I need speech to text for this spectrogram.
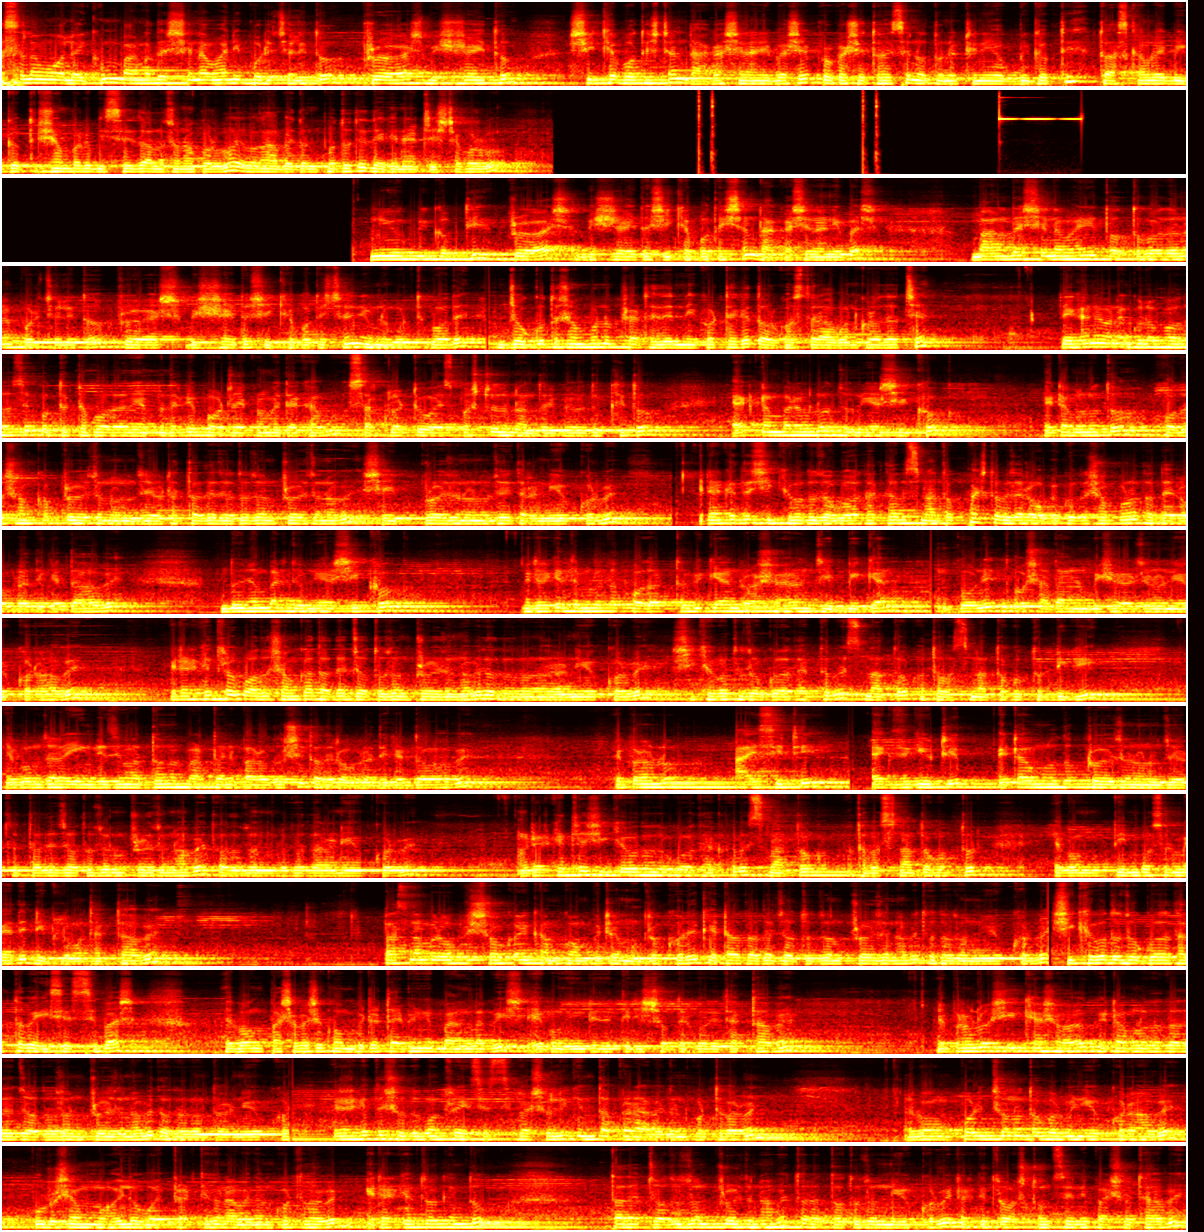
আসসালামু আলাইকুম। বাংলাদেশ সেনাবাহিনী পরিচালিত প্রয়াস বিশেষায়িত শিক্ষা প্রতিষ্ঠান ঢাকা সেনানিবাসে প্রকাশিত হয়েছে নতুন একটি নিয়োগ বিজ্ঞপ্তি। তো আজকে আমরা এই বিজ্ঞপ্তি সম্পর্কে বিস্তারিত আলোচনা করব এবং আবেদন পদ্ধতি দেখে নেওয়ার চেষ্টা করব। নিয়োগ বিজ্ঞপ্তি, প্রয়াস বিশেষায়িত শিক্ষা প্রতিষ্ঠান ঢাকা সেনানিবাস। বাংলাদেশ সেনাবাহিনী তত্ত্বাবধানে পরিচালিত প্রয়াস বিশেষায়িত শিক্ষা প্রতিষ্ঠানে নিম্নবর্তী পদে যোগ্যতা সম্পন্ন প্রার্থীদের নিকট থেকে দরখাস্তের আহ্বান করা যাচ্ছে। তো এখানে অনেকগুলো পদ আছে, প্রত্যেকটা পদ আমি আপনাদেরকে পর্যায়ক্রমে দেখাবো। সার্কুলারটি অস্পষ্ট জন্য আন্তরিকভাবে দুঃখিত। এক নম্বরে হলো জুনিয়র শিক্ষক। এটা মূলত পদসংখ্যা প্রয়োজন অনুযায়ী, অর্থাৎ তাদের যতজন প্রয়োজন হবে, সেই প্রয়োজন অনুযায়ী তারা নিয়োগ করবে। এটার ক্ষেত্রে শিক্ষাগত যোগ্যতা থাকতে হবে, স্নাতক পাস তবে যারা অভিজ্ঞতা সম্পন্ন তাদের অগ্রাধিকার দেওয়া হবে। দুই নম্বর জুনিয়র শিক্ষক। এটার ক্ষেত্রে মূলত পদার্থবিজ্ঞান, রসায়ন, জীববিজ্ঞান, গণিত ও সাধারণ বিষয়ের জন্য নিয়োগ করা হবে। এটার ক্ষেত্রেও পদসংখ্যা তাদের যতজন প্রয়োজন হবে ততজন তারা নিয়োগ করবে। শিক্ষাগত যোগ্যতা থাকতে হবে স্নাতক অথবা স্নাতকোত্তর ডিগ্রি এবং যারা ইংরেজি মাধ্যমে পাঠদানে পারদর্শী তাদের অগ্রাধিকার দেওয়া হবে। এরপর হলো আইসিটি, এক্সিকিউটিভ, এটাও মূলত প্রয়োজন অনুযায়ী, অর্থাৎ তাদের যতজন প্রয়োজন হবে ততজন মূলত তারা নিয়োগ করবে। এটার ক্ষেত্রে শিক্ষাগত যোগ্যতা থাকতে হবে স্নাতক অথবা স্নাতকোত্তর এবং তিন বছর মেয়াদী ডিপ্লোমা থাকতে হবে। পাঁচ নম্বর অফিস সহকারী কাম কম্পিউটার মুদ্রাক্ষরিক এটাও তাদের যতজন প্রয়োজন হবে, ততজন নিয়োগ করবে। শিক্ষাগত যোগ্যতা থাকতে হবে এইচএসসি পাস এবং পাশাপাশি কম্পিউটার টাইপিংয়ে বাংলা বিশ এবং ইংরেজি তিরিশ শব্দের করে থাকতে হবে। এরপর হলো শিক্ষা সহায়ক, এটা মূলত তাদের যতজন প্রয়োজন হবে, ততজন তারা নিয়োগ করবে। এটার ক্ষেত্রে শুধুমাত্র এসএসসি পাস হলেই কিন্তু আপনারা আবেদন করতে পারবেন এবং পরিচ্ছন্নতা কর্মী নিয়োগ করা হবে। পুরুষ এবং মহিলা উভয় প্রার্থীগণ আবেদন করতে পারবেন। এটার ক্ষেত্রেও কিন্তু তাদের যতজন প্রয়োজন হবে, তারা ততজন নিয়োগ করবে। এটার ক্ষেত্রে অষ্টম শ্রেণি পাস হতে হবে।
